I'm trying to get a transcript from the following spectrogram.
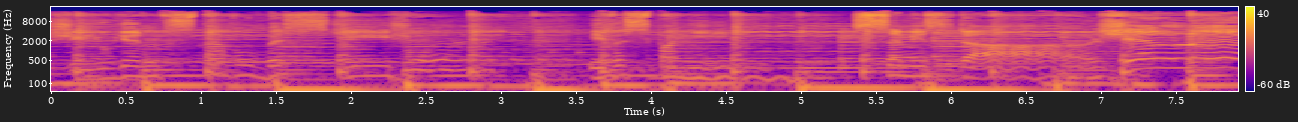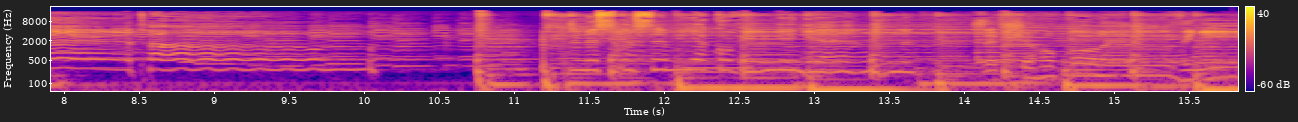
žiju jen v stavu bez tíže. I ve spaní se mi zdá, že létám. Dneska jsem jako vyměněn, ze všeho kolem vnímám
